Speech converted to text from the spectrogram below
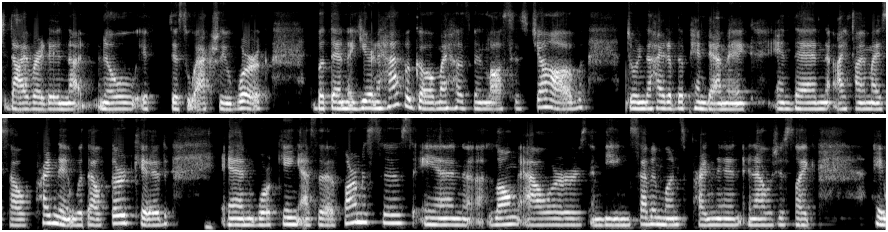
dive right in, not know if this will actually work. But then a year and a half ago, my husband lost his job during the height of the pandemic. And then I find myself pregnant with our third kid and working as a pharmacist and long hours and being seven months pregnant. And I was just like, hey,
